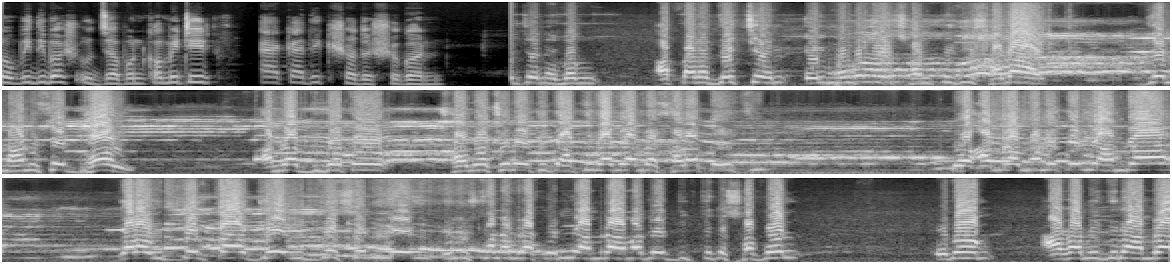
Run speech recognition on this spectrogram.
নবী দিবস উদযাপন কমিটির একাধিক সদস্যগণ। এবং আপনারা দেখছেন এই মুহূর্তে সম্প্রীতি সভায় যে মানুষের ঢল আমরা বিগত ছ বছরে ঠিক একইভাবে আমরা সাড়া পেয়েছি। তো আমরা মনে করি আমরা যারা উদ্যোক্তা, যে উদ্দেশ্য নিয়ে এই অনুষ্ঠান আমরা করি, আমরা আমাদের দিক থেকে সফল এবং আগামী দিনে আমরা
